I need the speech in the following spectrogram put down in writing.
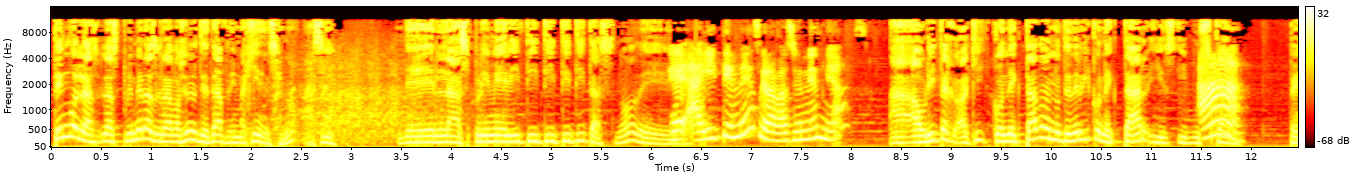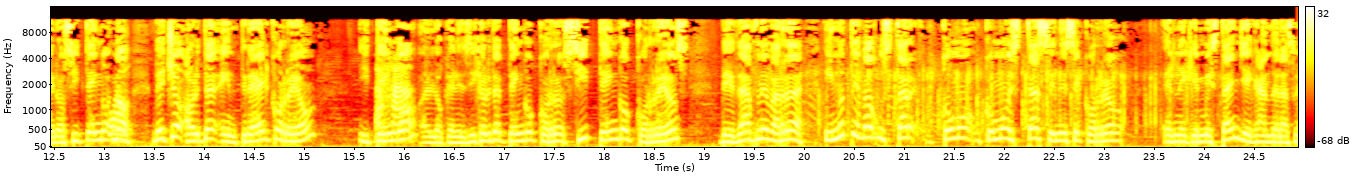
tengo las, las primeras grabaciones de Daphne, imagínense, ¿no? Así. De las primerititititas, ¿no? De... ¿Ahí tienes grabaciones mías? ahorita aquí conectado, no tener que conectar y, y buscar. Ah. Pero sí tengo, no, de hecho ahorita entré al correo y tengo, lo que les dije ahorita, tengo correos, sí tengo correos de Dafne Barrera. Y no te va a gustar cómo, cómo estás en ese correo en el que me están llegando las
